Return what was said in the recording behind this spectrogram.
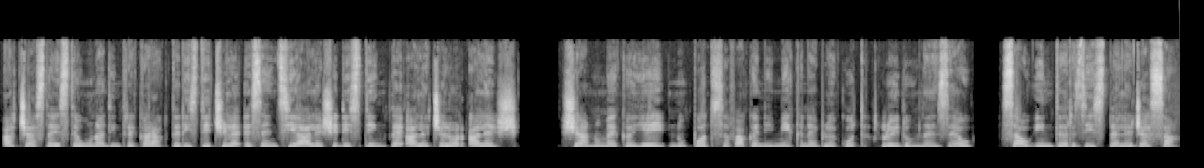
aceasta este una dintre caracteristicile esențiale și distincte ale celor aleși, și anume că ei nu pot să facă nimic neplăcut lui Dumnezeu sau interzis de legea sa.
